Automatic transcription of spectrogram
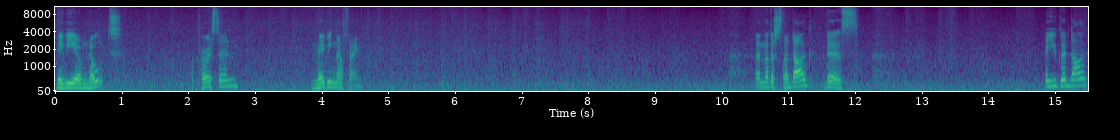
Maybe a note? A person? Maybe nothing. That another sled dog? It is. Hey, you good dog?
